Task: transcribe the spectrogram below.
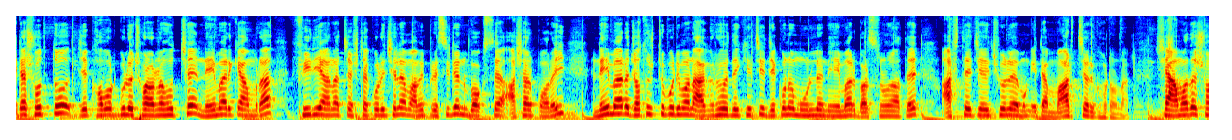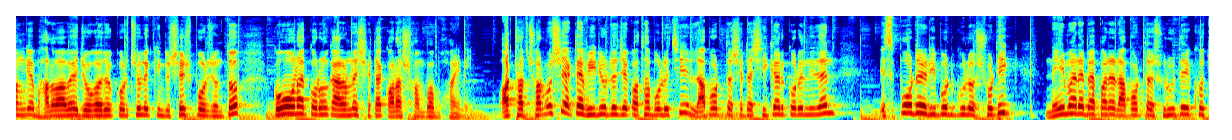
এটা সত্য যে খবরগুলো ছড়ানো হচ্ছে, নেইমারকে আমরা ফিরিয়ে আনার চেষ্টা করেছিলাম। আমি প্রেসিডেন্ট বক্সে আসার পরেই নেইমার যথেষ্ট পরিমাণ আগ্রহ দেখিয়েছি, যে কোনো মূল্যে নেইমার, বার্সেলোনাতে আসতে চেয়েছিল এবং এটা মার্চের ঘটনা। সে আমাদের সঙ্গে ভালোভাবে যোগাযোগ করছিল, কিন্তু শেষ পর্যন্ত কোনো না কোনো কারণে সেটা করা সম্ভব হয়নি। অর্থাৎ সর্বশেষ একটা ভিডিওতে যে কথা বলেছি লাপোর্তা সেটা স্বীকার করে নিলেন। স্পোর্টের রিপোর্টগুলো সঠিক। নেইমারের ব্যাপারে লাপোর্তা শুরুতেই খোঁজ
